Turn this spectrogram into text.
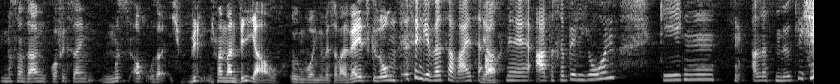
muss man sagen, Gothic sein muss auch, oder ich will, ich meine, man will ja auch irgendwo in gewisser Weise. Wäre jetzt gelungen, Es ist in gewisser Weise Ja. auch eine Art Rebellion gegen alles Mögliche.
